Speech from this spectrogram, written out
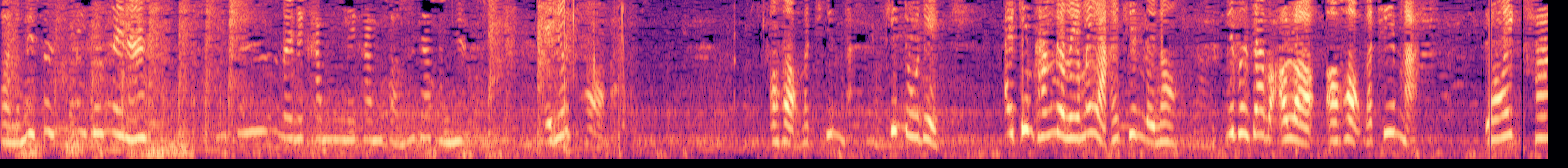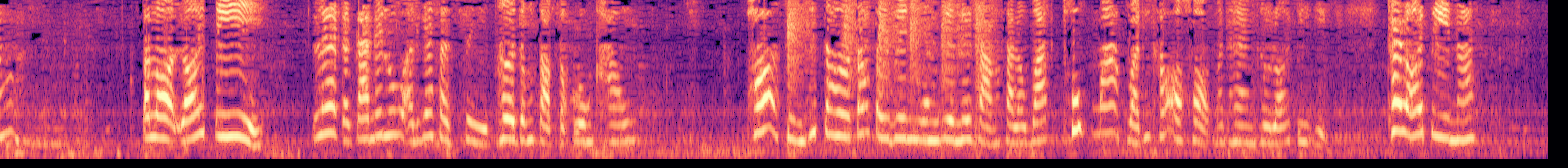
ก่อนเราไม่ซึ้งไม่ซึ้งเลยนะไม่ซึ้งเลยในคำในคำของพระเจ้าคำเนี้ยไอ้เรื่องหอกเอาหอกมาทิ่มอะคิดดูดิไอ้ทิ่มครั้งเดียวเรายังไม่อยากให้ทิ่มเลยเนาะนี่พระเจ้าบอกเอาหลอกเอาหอกมาทิ่มอะร้อยครั้ง ตลอดร้อยปีแลกกับการได้รู้อริยสัจสี่เธอจงตอบตกลงเขาเพราะสิ่งที่เธอต้องไปเวียนวงเวียนในสังสารวัฏทุกมากกว่าที่เขาเอาหอกมาแทงเธอร้อยปีอีก แค่ร้อยปีนะ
